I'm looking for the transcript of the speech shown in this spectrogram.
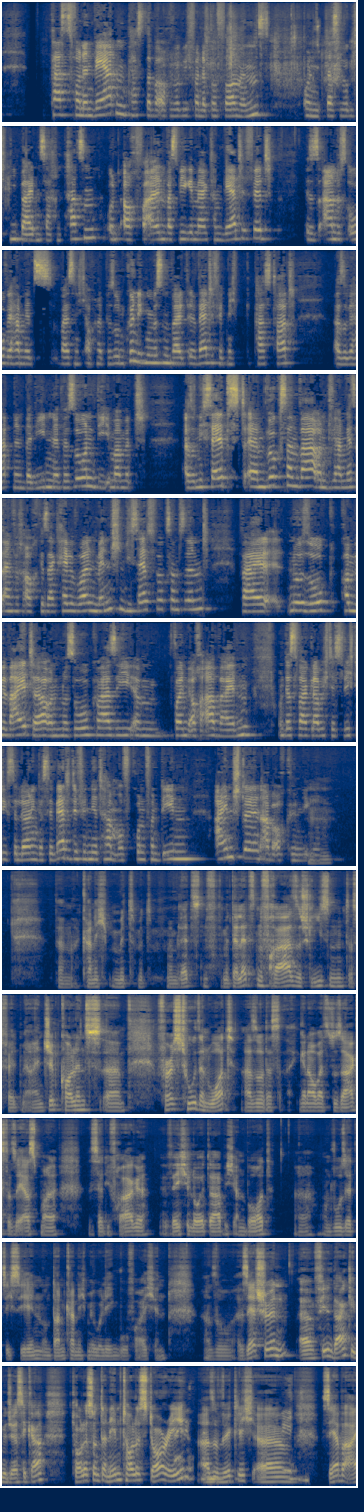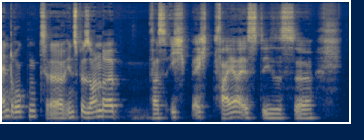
passt von den Werten, passt aber auch wirklich von der Performance und dass wirklich die beiden Sachen passen und auch vor allem, was wir gemerkt haben, Wertefit ist es A und das O. Wir haben jetzt, weiß nicht, auch eine Person kündigen müssen, weil der Wertefit nicht gepasst hat. Also wir hatten in Berlin eine Person, die immer mit, also nicht selbst ähm, wirksam war und wir haben jetzt einfach auch gesagt, hey, wir wollen Menschen, die selbstwirksam sind, weil nur so kommen wir weiter und nur so quasi ähm, wollen wir auch arbeiten. Und das war, glaube ich, das wichtigste Learning, dass wir Werte definiert haben, aufgrund von denen einstellen, aber auch kündigen. Mhm. Dann kann ich mit, mit, meinem letzten, mit der letzten Phrase schließen. Das fällt mir ein. Jim Collins, äh, first who, then what? Also das genau, was du sagst. Also erstmal ist ja die Frage, welche Leute habe ich an Bord? Ja, und wo setze ich sie hin? Und dann kann ich mir überlegen, wo fahre ich hin. Also sehr schön. Äh, vielen Dank, liebe Jessica. Tolles Unternehmen, tolle Story. Also wirklich äh, sehr beeindruckend. Äh, insbesondere, was ich echt feier, ist dieses, äh,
